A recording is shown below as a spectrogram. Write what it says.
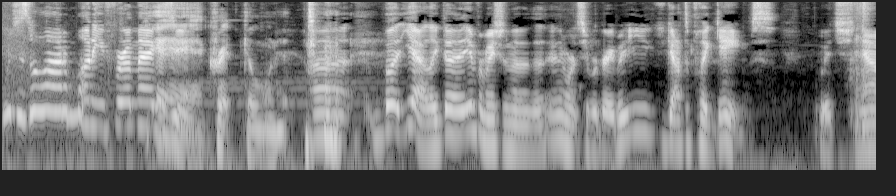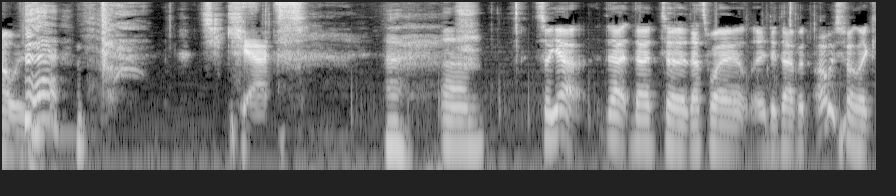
which is a lot of money for a magazine. Yeah, crit, kill one hit. uh, but yeah, like the information, the, the, they weren't super great. But you got to play games, which now is cats. Um, so yeah, that that uh, that's why I, I did that. But I always felt like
